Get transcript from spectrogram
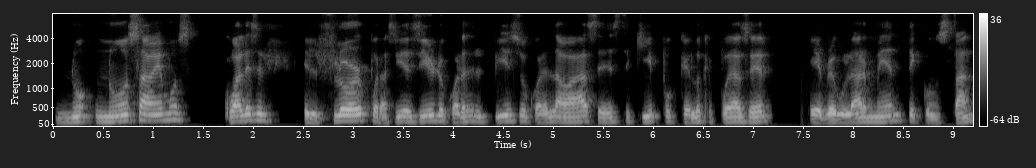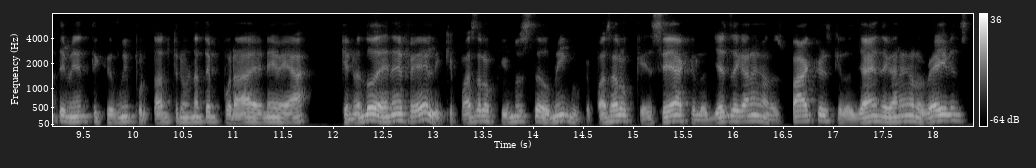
no, no sabemos cuál es el el floor, por así decirlo, cuál es el piso, cuál es la base de este equipo, qué es lo que puede hacer eh, regularmente, constantemente, que es muy importante en una temporada de NBA, que no es lo de NFL, que pasa lo que vimos este domingo, que pasa lo que sea, que los Jets le ganan a los Packers, que los Giants le ganan a los Ravens,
